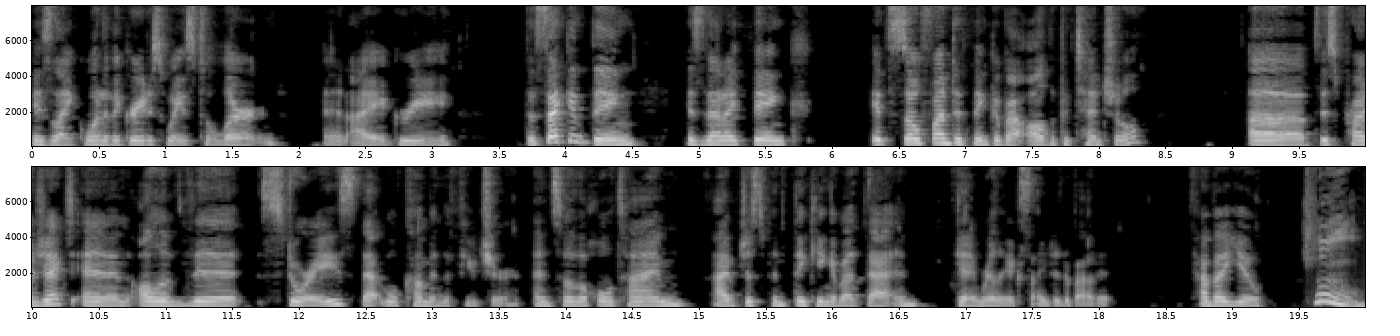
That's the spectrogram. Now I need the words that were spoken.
is like one of the greatest ways to learn, and I agree. The second thing is that I think it's so fun to think about all the potential of this project and all of the stories that will come in the future. And so the whole time I've just been thinking about that and getting really excited about it. How about you? Hmm.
